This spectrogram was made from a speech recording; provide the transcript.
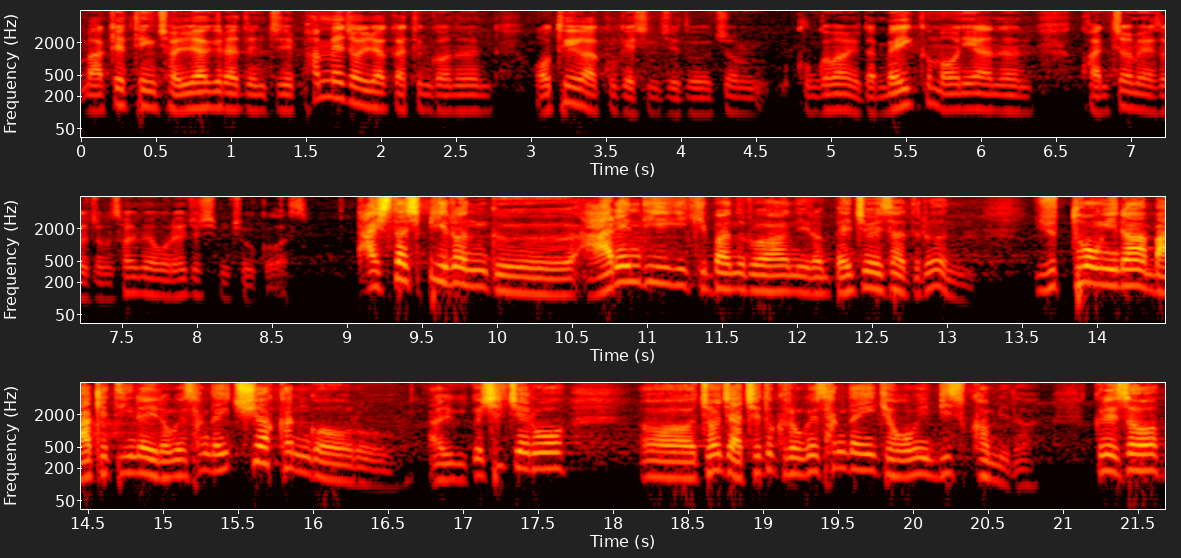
마케팅 전략이라든지 판매 전략 같은 거는 어떻게 갖고 계신지도 좀 궁금합니다. 메이크 머니 하는 관점에서 좀 설명을 해주시면 좋을 것 같습니다. 아시다시피 이런 그 R&D 기반으로 한 이런 벤처 회사들은 유통이나 마케팅이나 이런 게 상당히 취약한 거로 알고 있고 실제로 어, 저 자체도 그런 거에 상당히 경험이 미숙합니다. 그래서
